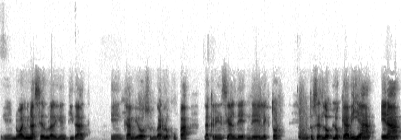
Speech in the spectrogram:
Eh, no hay una cédula de identidad, en cambio su lugar lo ocupa la credencial de, elector. Entonces lo, lo, que había era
